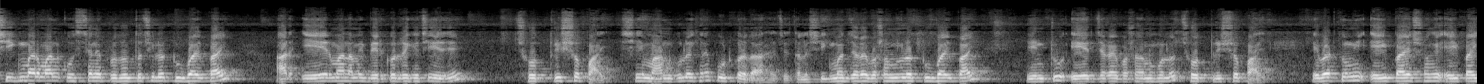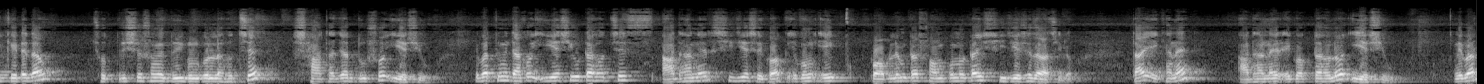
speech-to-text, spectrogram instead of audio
সিগমার মান কোশ্চেনে প্রদত্ত ছিল টু বাই পাই আর এ এর মান আমি বের করে রেখেছি এই যে ছত্রিশশো পাই সেই মানগুলো এখানে পুট করে দেওয়া হয়েছে। তাহলে সিগমার জায়গায় বসানো হলো two by pi into A এর জায়গায় বসানো হলো ছত্রিশশো পাই এবার তুমি এই পায়ের সঙ্গে এই পাই কেটে দাও, ছত্রিশশোর সঙ্গে দুই গুণ করলে হচ্ছে সাত হাজার দুশো ইএসইউ এবার তুমি দেখো ইএসইউটা হচ্ছে আধানের সিজিএস একক এবং এই প্রবলেমটা সম্পূর্ণটাই সিজিএসে দেওয়া ছিল। তাই এখানে আধানের এককটা হলো ইএসইউ এবার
